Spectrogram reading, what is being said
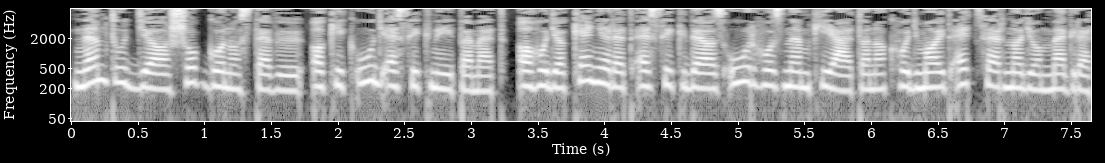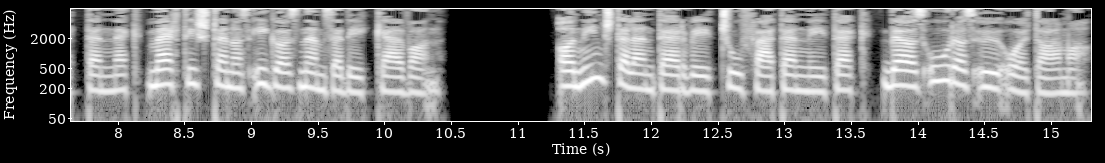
Nem tudja a sok gonosztevő, akik úgy eszik népemet, ahogy a kenyeret eszik, de az Úrhoz nem kiáltanak, hogy majd egyszer nagyon megrettennek, mert Isten az igaz nemzedékkel van. A nincstelen tervét csúfá tennétek, de az Úr az ő oltalma.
